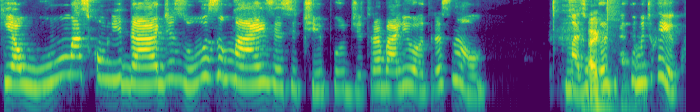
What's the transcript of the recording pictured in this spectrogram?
que algumas comunidades usam mais esse tipo de trabalho e outras não. Mas o aqui, projeto é muito rico.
